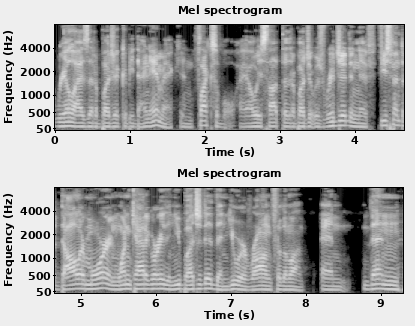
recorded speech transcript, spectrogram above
realize that a budget could be dynamic and flexible. I always thought that a budget was rigid, and if you spent a dollar more in one category than you budgeted, then you were wrong for the month. And then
